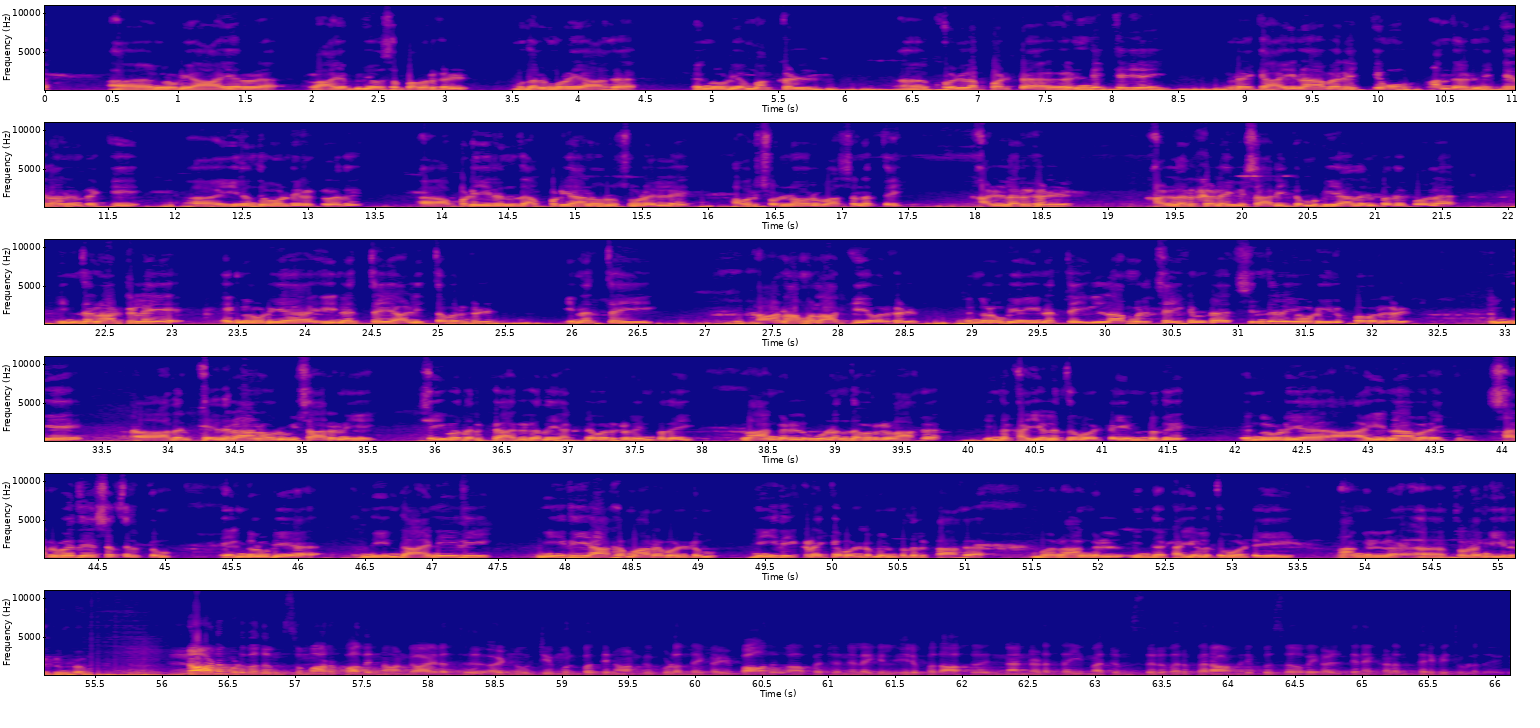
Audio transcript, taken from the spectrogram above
எங்களுடைய ஆயர் ராஜப் ஜோசப் அவர்கள் முதல் முறையாக எங்களுடைய மக்கள் கொல்லப்பட்ட எண்ணிக்கையை இன்றைக்கு ஐநா வரைக்கும் அந்த எண்ணிக்கை தான் இன்றைக்கு இருந்து கொண்டிருக்கிறது. அப்படி இருந்து அப்படியான ஒரு சூழலிலே அவர் சொன்ன ஒரு வசனத்தை கள்ளர்கள் கள்ளர்களை விசாரிக்க முடியாது என்பது போல இந்த நாட்டிலே எங்களுடைய இனத்தை அழித்தவர்கள் இனத்தை காணாமல் ஆக்கியவர்கள் எங்களுடைய இனத்தை இல்லாமல் செய்கின்ற சிந்தனையோடு இருப்பவர்கள் இங்கே அதற்கு எதிரான ஒரு விசாரணையை செய்வதற்கு அருகதை அற்றவர்கள் என்பதை நாங்கள் உணர்ந்தவர்களாக இந்த கையெழுத்து வேட்டை என்பது எங்களுடைய ஐநா வரைக்கும் சர்வதேசத்திற்கும் எங்களுடைய இந்த- இந்த அநீதி நீதியாக மாற வேண்டும் நீதி கிடைக்க வேண்டும் என்பதற்காக நாங்கள் இந்த கையெழுத்து வேட்டையை நாங்கள் தொடங்கி இருக்கின்றோம். நாடு முழுவதும் சுமார் பதினான்காயிரத்து எண்ணூற்றி முப்பத்தி நான்கு குழந்தைகள் பாதுகாப்பற்ற நிலையில் இருப்பதாக நன்னடத்தை மற்றும் சிறுவர் பராமரிப்பு சேவைகள் திணைக்களம் தெரிவித்துள்ளது.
